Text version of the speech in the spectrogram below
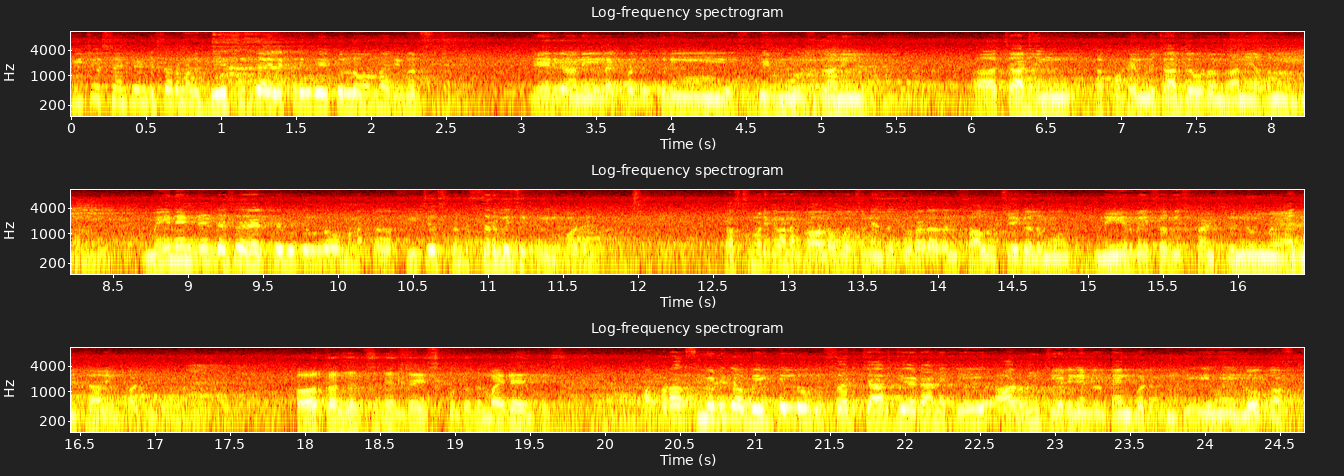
ఫీచర్స్ ఏంటంటే సార్ మనకి బేసిక్గా ఎలక్ట్రిక్ వెహికల్లో ఉన్న రివర్స్ గేర్ కానీ లేకపోతే త్రీ స్పీడ్ మోడ్స్ కానీ ఛార్జింగ్ తక్కువ టైంలో ఛార్జ్ అవ్వడం కానీ అవన్నీ ఉంటుంది. మెయిన్ ఏంటంటే సార్ ఎలక్ట్రిక్ వెహికల్లో మనకు ఫీచర్స్ కంటే సర్వీస్ ఎక్కువ ఇంపార్టెంట్ కస్టమర్కి ఏమైనా ప్రాబ్లం వచ్చినా ఎంత త్వరగా దాన్ని సాల్వ్ చేయగలము నియర్ బై సర్వీస్ పాయింట్స్ ఎన్ని ఉన్నాయి అది చాలా ఇంపార్టెంట్ పవర్ కన్సంప్షన్ ఎంత తీసుకుంటుంది మైలేజ్ ఎంత ఇస్తుంది? అప్రాక్సిమేట్గా వెహికల్ ఒకసారి ఛార్జ్ చేయడానికి ఆరు నుంచి ఏడు గంటల టైం పడుతుంది. ఇది లో కాస్ట్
